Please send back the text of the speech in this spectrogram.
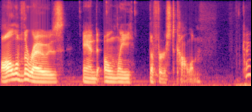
all of the rows and only the first column. Okay.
